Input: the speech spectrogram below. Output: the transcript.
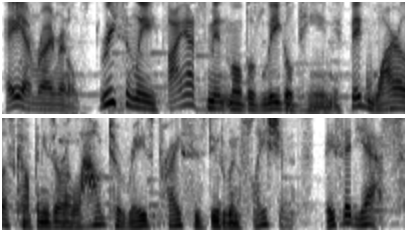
Hey, I'm Ryan Reynolds. Recently, I asked Mint Mobile's legal team if big wireless companies are allowed to raise prices due to inflation. They said yes.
